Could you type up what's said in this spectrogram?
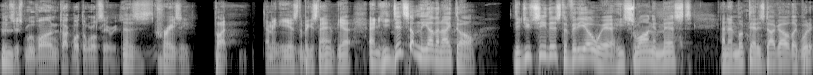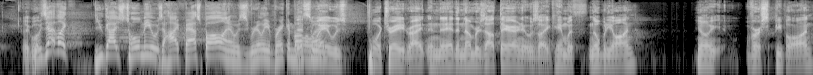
Let's Hmm. just move on and talk about the World Series. That is crazy. But I mean, he is the biggest name. Yeah. And he did something the other night though. Did you see this? The video where he swung and missed and then looked at his dugout? Like what Like what- was that like you guys told me it was a high fastball and it was really a breaking ball That's the way it was portrayed, right? And they had the numbers out there, and it was like him with nobody on, you know, versus people on.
